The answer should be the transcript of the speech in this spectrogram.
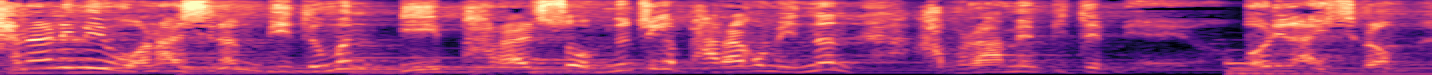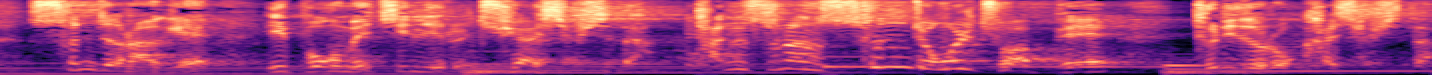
하나님이 원하시는 믿음은 이 바랄 수 없는 중에 바라고 믿는 아브라함의 믿음이에요. 어린아이처럼 순전하게 이 복음의 진리를 취하십시다. 단순한 순종을 주 앞에 드리도록 하십시다.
